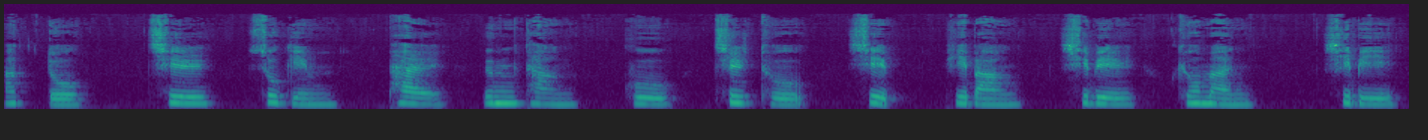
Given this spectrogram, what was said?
악독 7. 속임 8. 음탕 9. 질투 10. 비방 11. 교만 12.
